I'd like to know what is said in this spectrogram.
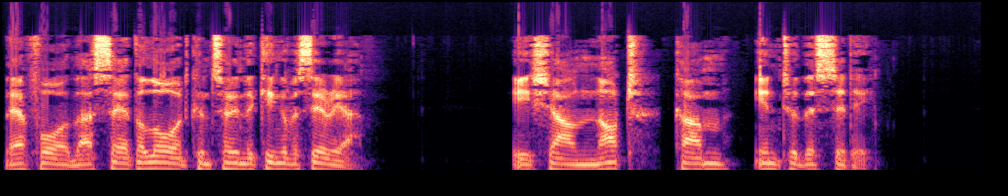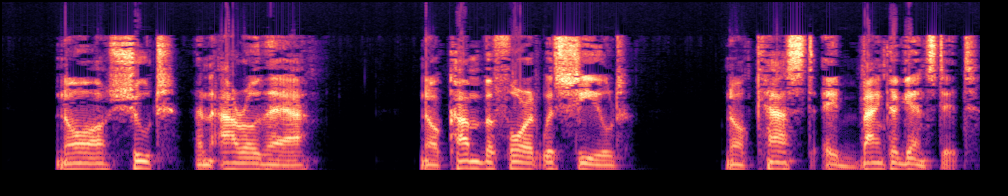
Therefore thus saith the Lord concerning the king of Assyria, He shall not come into this city, nor shoot an arrow there, nor come before it with shield, nor cast a bank against it.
